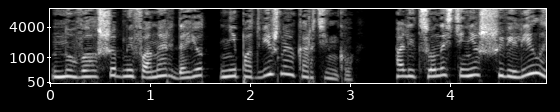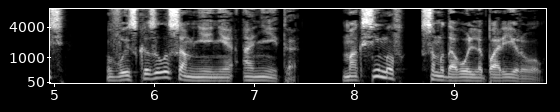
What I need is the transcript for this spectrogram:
«Но волшебный фонарь дает неподвижную картинку, а лицо на стене шевелилось», — высказала сомнение Анита. Максимов самодовольно парировал.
